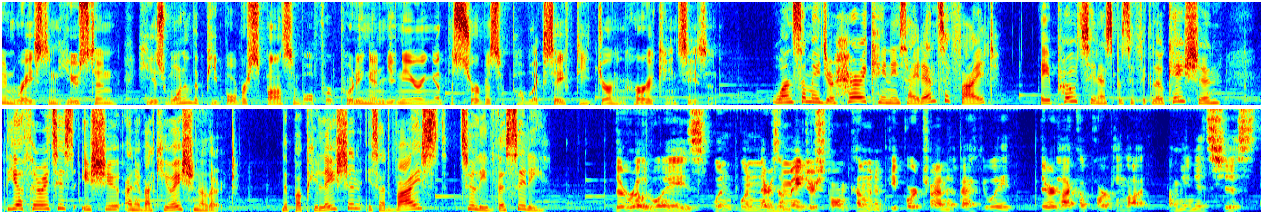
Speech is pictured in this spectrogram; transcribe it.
and raised in Houston, he is one of the people responsible for putting engineering at the service of public safety during hurricane season. Once a major hurricane is identified, approaching a specific location, the authorities issue an evacuation alert. The population is advised to leave the city the roadways when when there's a major storm coming and people are trying to evacuate they're like a parking lot i mean it's just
